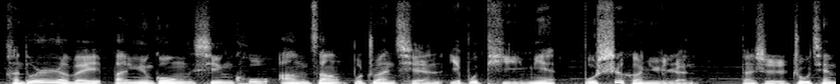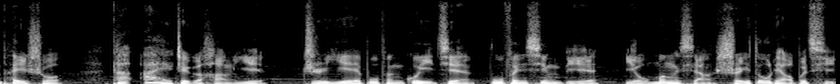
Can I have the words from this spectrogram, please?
很多人认为搬运工辛苦、肮脏、不赚钱、也不体面，不适合女人。但是朱千佩说，他爱这个行业，职业不分贵贱，不分性别。有梦想，谁都了不起。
